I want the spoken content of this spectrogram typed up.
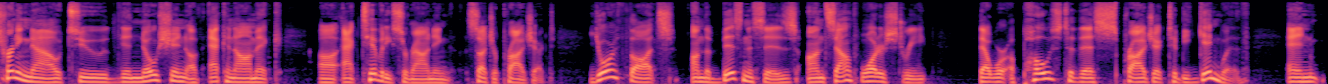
turning now to the notion of economic uh, activity surrounding such a project. Your thoughts on the businesses on South Water Street that were opposed to this project to begin with? And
